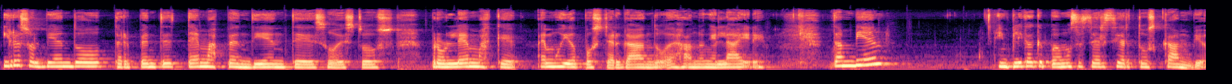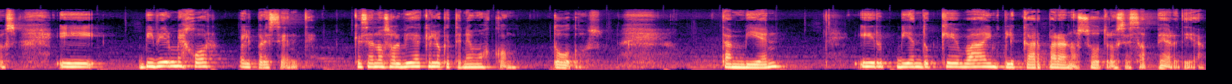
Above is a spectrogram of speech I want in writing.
ir resolviendo de repente temas pendientes o estos problemas que hemos ido postergando, dejando en el aire. También implica que podemos hacer ciertos cambios y vivir mejor el presente que se nos olvida que es lo que tenemos con todos. También ir viendo qué va a implicar para nosotros esa pérdida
